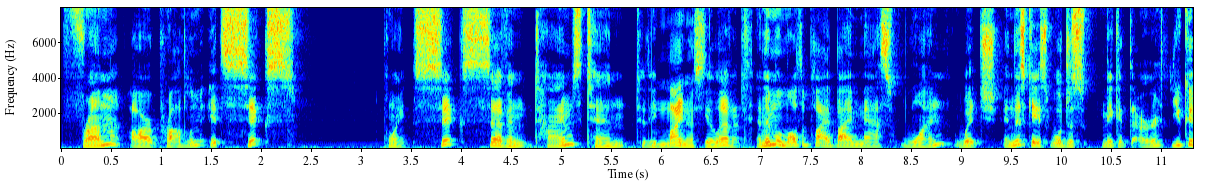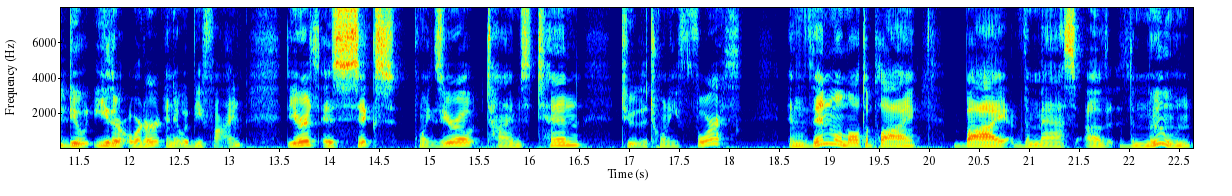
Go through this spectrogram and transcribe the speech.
from our problem. It's 6.67 times 10 to the minus 11th. And then we'll multiply by mass 1, which in this case, we'll just make it the Earth. You could do either order and it would be fine. The Earth is 6.0 times 10 to the 24th. And then we'll multiply by the mass of the moon,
